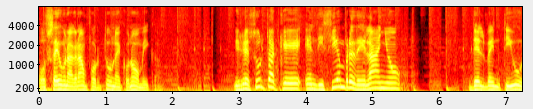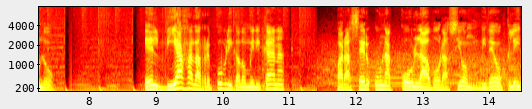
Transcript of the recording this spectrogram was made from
Posee una gran fortuna económica. Y resulta que en diciembre del año del 21, él viaja a la República Dominicana para hacer una colaboración, videoclip,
